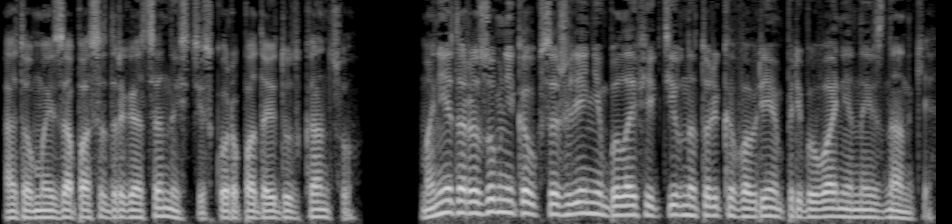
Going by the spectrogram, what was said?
а то мои запасы драгоценностей скоро подойдут к концу. Монета разумников, к сожалению, была эффективна только во время пребывания на изнанке.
